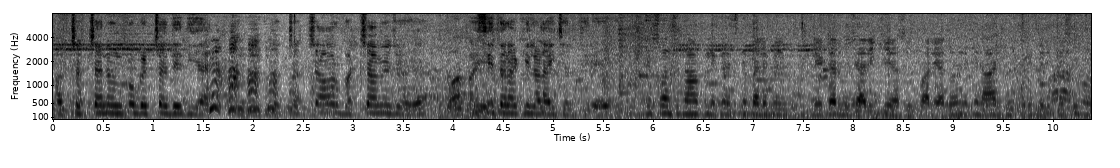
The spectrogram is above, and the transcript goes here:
अब चच्चा ने उनको गच्चा दे दिया है तो चच्चा और बच्चा में जो है इसी तरह की लड़ाई चलती रहेगी जसवंत सिन्हा को लेकर इसके पहले भी लेटर भी जारी किया शिवपाल यादव ने, लेकिन आज भी पूरी तरीके से वो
